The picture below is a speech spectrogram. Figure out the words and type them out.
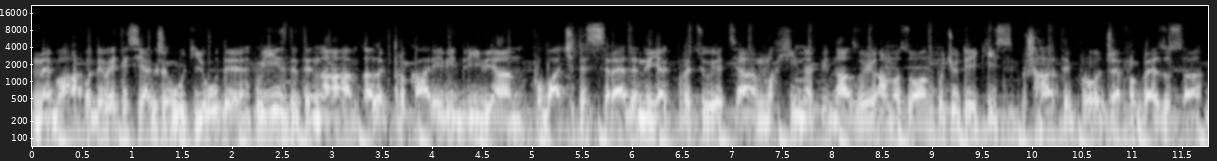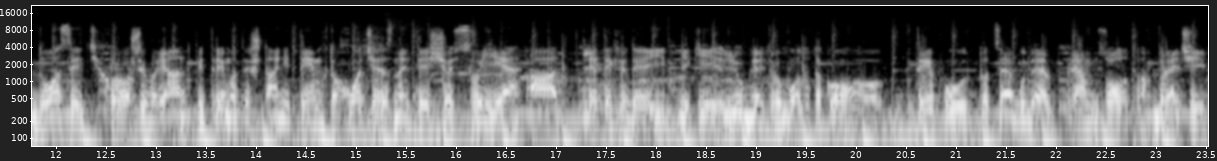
небагато. Подивитись, як живуть люди, поїздити на електрокарі від Rivian, побачити зсередини, як працює ця махіна під назвою Amazon, почути якісь жарти про Джефа Безоса. Досить хороший варіант підтримати штані тим, хто хоче знайти щось своє. А для тих людей, які люблять роботу такого типу, то це буде прям золото. До речі,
